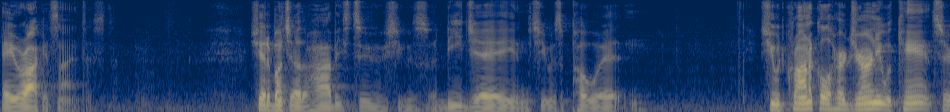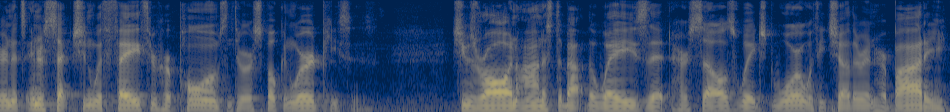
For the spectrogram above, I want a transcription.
a rocket scientist. She had a bunch of other hobbies too. She was a DJ and she was a poet. She would chronicle her journey with cancer and its intersection with faith through her poems and through her spoken word pieces. She was raw and honest about the ways that her cells waged war with each other in her body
